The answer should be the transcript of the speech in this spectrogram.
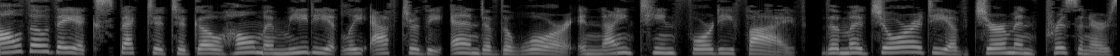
Although they expected to go home immediately after the end of the war in 1945, the majority of German prisoners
